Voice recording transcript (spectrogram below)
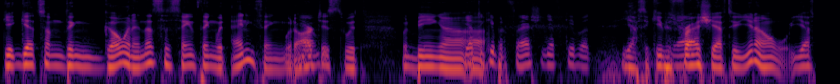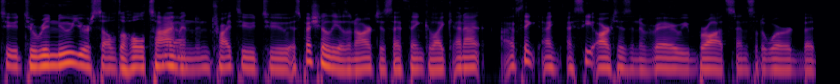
get get something going, and that's the same thing with anything with artists with with being a. You have a- to keep it fresh, you have to keep it. you have to keep it Yeah. fresh you have to you know you have to to renew yourself the whole time Yeah. and, and try to to especially as an artist i think like and i i think i, I see artists in a very broad sense of the word but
